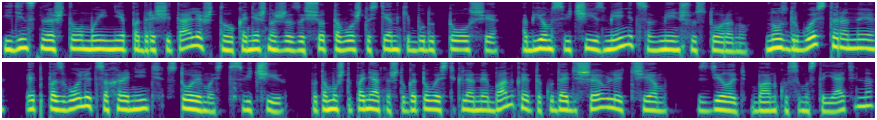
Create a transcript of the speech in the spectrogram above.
Единственное, что мы не подрасчитали, что, конечно же, за счет того, что стенки будут толще, объем свечи изменится в меньшую сторону. Но, с другой стороны, это позволит сохранить стоимость свечи, потому что понятно, что готовая стеклянная банка это куда дешевле, чем сделать банку самостоятельно,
